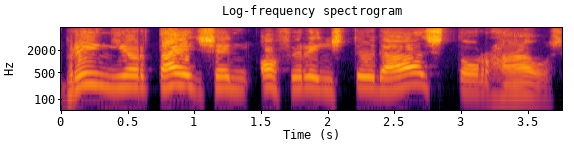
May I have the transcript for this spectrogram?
Bring your tithes and offerings to the storehouse.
